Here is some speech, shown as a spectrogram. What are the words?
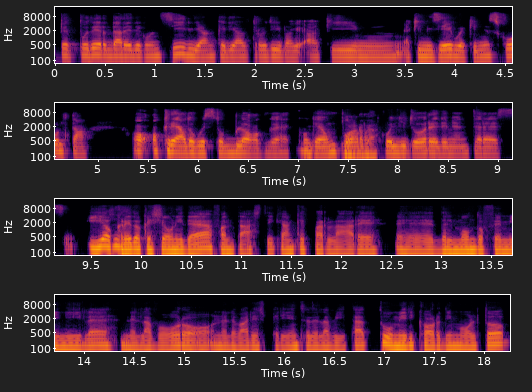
per poter dare dei consigli anche di altro tipo a chi, a chi mi segue, a chi mi ascolta, ho, ho, creato questo blog, ecco, che è un po' Guarda, raccoglitore dei miei interessi. Io credo che sia un'idea fantastica anche parlare eh, del mondo femminile nel lavoro o nelle varie esperienze della vita. Tu mi ricordi molto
